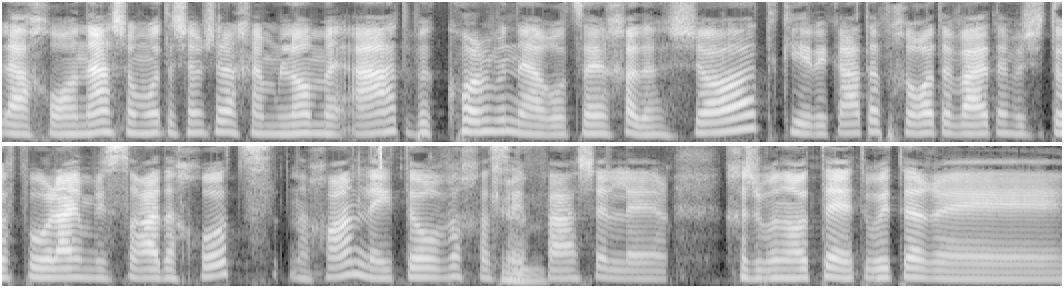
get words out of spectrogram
לאחרונה שמעו את השם שלכם לא מעט בכל מיני ערוצי חדשות, כי לקראת הבחירות עבדתם בשיתוף פעולה עם משרד החוץ, נכון? לאיתור וחשיפה כן. של אה, חשבונות אה, טוויטר אה,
